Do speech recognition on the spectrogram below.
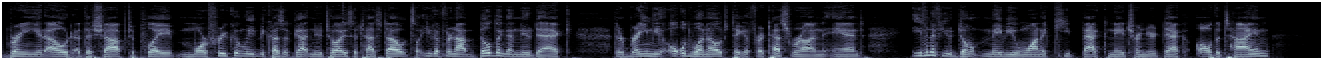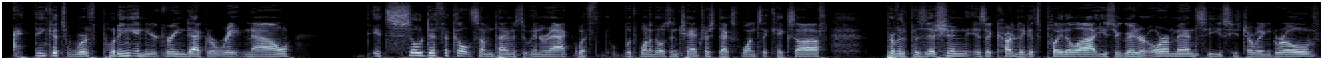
bringing it out at the shop to play more frequently because it got new toys to test out. So even if they're not building a new deck, they're bringing the old one out to take it for a test run. And even if you don't maybe want to keep Back to Nature in your deck all the time, I think it's worth putting in your green deck right now it's so difficult sometimes to interact with with one of those enchantress decks once it kicks off. Privileged Position is a card that gets played a lot. You see Greater Auramancy, you see Sterling Grove.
